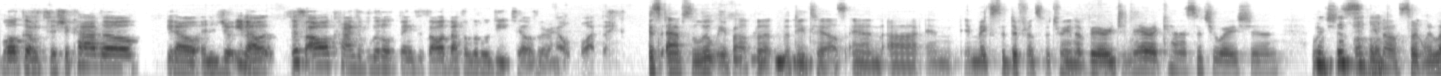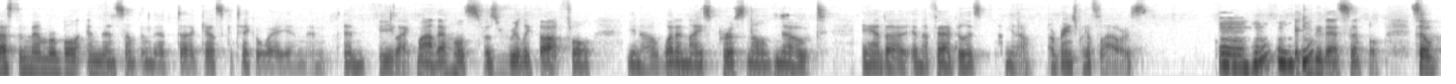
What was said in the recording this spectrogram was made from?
"Welcome to Chicago." You know, and you know, just all kinds of little things. It's all about the little details that are helpful. I think. It's absolutely about the, the details, and uh, and it makes the difference between a very generic kind of situation, which is you know certainly less than memorable, and then something that uh, guests could take away and, and and be like, wow, that host was really thoughtful. You know, what a nice personal note, and uh, and a fabulous you know arrangement of flowers. Mm-hmm, mm-hmm. It can be that simple. So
